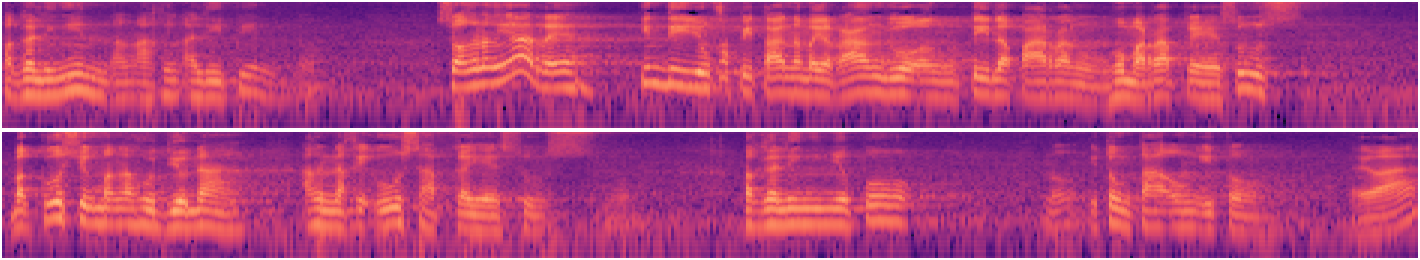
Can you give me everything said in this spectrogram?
pagalingin ang aking alipin? No? So ang nangyari, hindi yung kapitan na may ranggo ang tila parang humarap kay Jesus. Bagkus yung mga Hudyo na ang nakiusap kay Jesus. No? Pagalingin niyo po no? itong taong ito. Di ba?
